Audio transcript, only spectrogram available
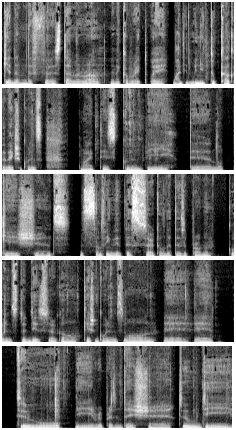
get them the first time around in the correct way? Why did we need to calculate actual coordinates? Why this couldn't be the locations? It's something with the circle that there's a problem. Coordinates to this circle, location coordinates on a, a to the representation to the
